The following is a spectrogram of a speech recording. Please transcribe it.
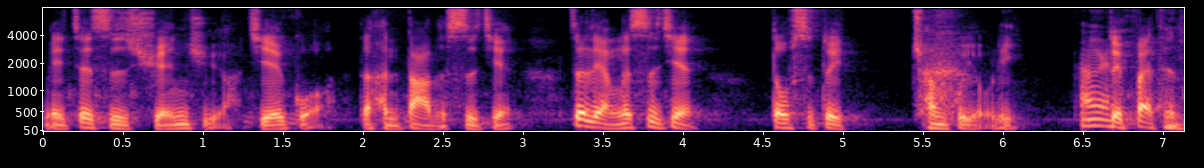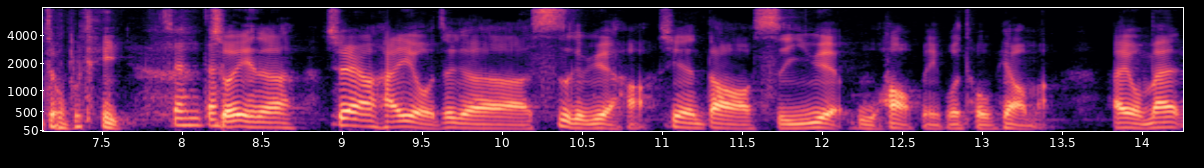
美这次选举啊结果的很大的事件。这两个事件都是对川普有利，对拜登都不利。真的。所以呢，虽然还有这个四个月哈，现在到十一月五号美国投票嘛。还有蛮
